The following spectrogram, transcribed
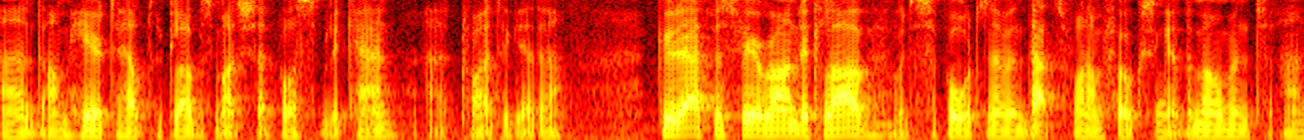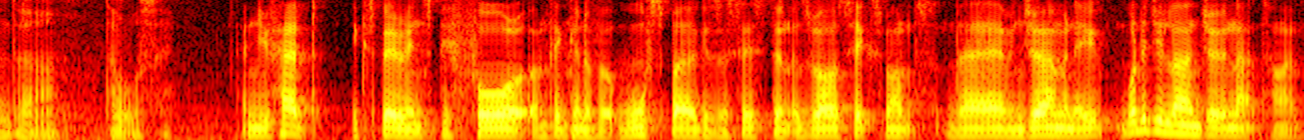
and I'm here to help the club as much as I possibly can. Uh, try to get a good atmosphere around the club with the supporters and everything. That's what I'm focusing at the moment, and uh, then we'll see. And you've had experience before. I'm thinking of at Wolfsburg as assistant as well, six months there in Germany. What did you learn during that time?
